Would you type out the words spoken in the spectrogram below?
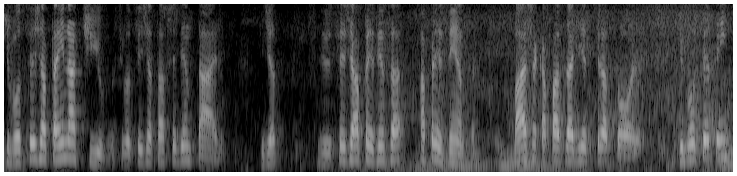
Se você já está inativo, se você já está sedentário, se, já, se você já apresenta, apresenta baixa capacidade respiratória, se você tem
